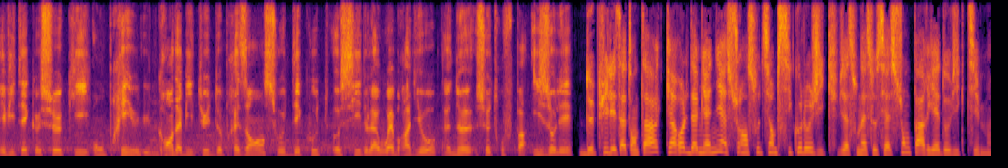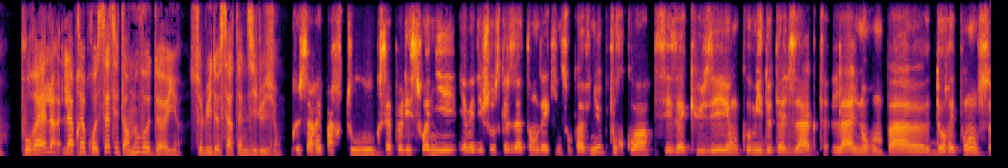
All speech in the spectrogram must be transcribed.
éviter que ceux qui ont pris une grande habitude de présence ou d'écoute aussi de la web radio ne se trouvent pas isolés. Depuis les attentats, Carole Damiani assure un soutien psychologique via son association Paris Aide aux victimes. Pour elle, l'après-procès, c'est un nouveau deuil, celui de certaines illusions. Que ça répare tout, que ça peut les soigner. Il y avait des choses qu'elles attendaient qui ne sont pas venues. Pourquoi ces accusés ont commis de tels actes? Là, elles n'auront pas euh, de réponse.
